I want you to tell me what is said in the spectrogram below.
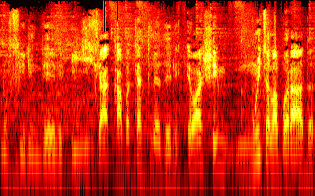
no feeling dele. E acaba que a trilha dele eu achei muito elaborada,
